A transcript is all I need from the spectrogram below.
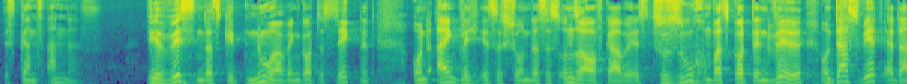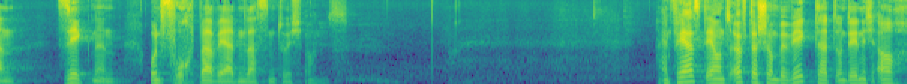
Ist ganz anders. Wir wissen, das geht nur, wenn Gott es segnet. Und eigentlich ist es schon, dass es unsere Aufgabe ist, zu suchen, was Gott denn will. Und das wird er dann segnen und fruchtbar werden lassen durch uns. Ein Vers, der uns öfter schon bewegt hat und den ich auch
